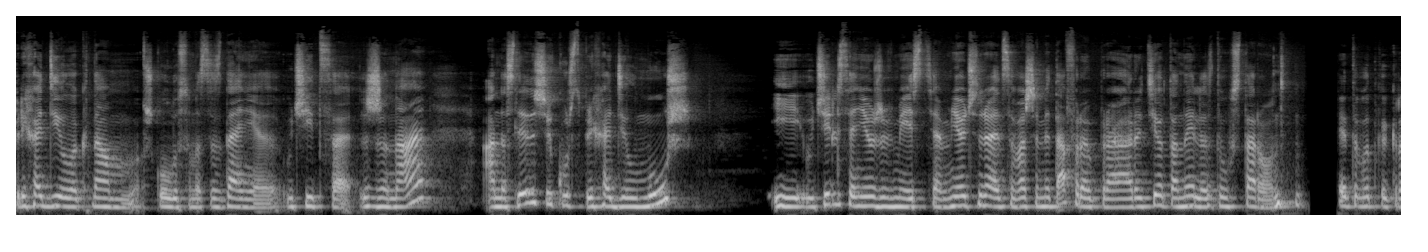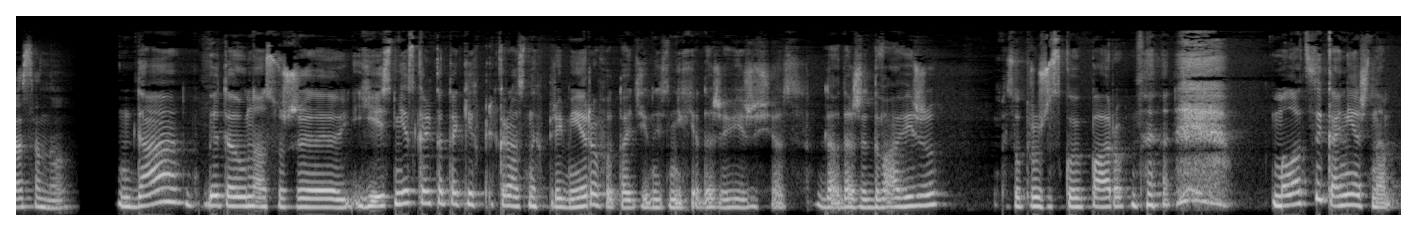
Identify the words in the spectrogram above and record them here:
приходила к нам в школу самосоздания учиться жена, а на следующий курс приходил муж, и учились они уже вместе. Мне очень нравится ваша метафора про рытье тоннеля с двух сторон. Это вот как раз оно. Да, это у нас уже есть несколько таких прекрасных примеров. Вот один из них я даже вижу сейчас. Да, даже два вижу. Супружескую пару. Молодцы, конечно.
